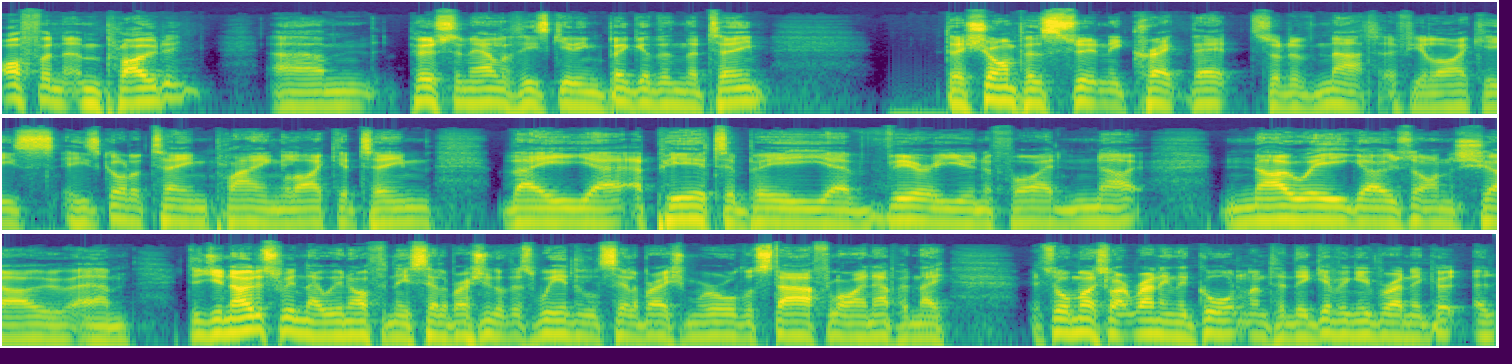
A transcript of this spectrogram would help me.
often imploding. Um, personalities getting bigger than the team. Deschamps has certainly cracked that sort of nut, if you like. He's he's got a team playing like a team. They uh, appear to be uh, very unified. No no egos on show. Um, did you notice when they went off in their celebration? Got this weird little celebration where all the staff line up and they it's almost like running the gauntlet and they're giving everyone a, good, a,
